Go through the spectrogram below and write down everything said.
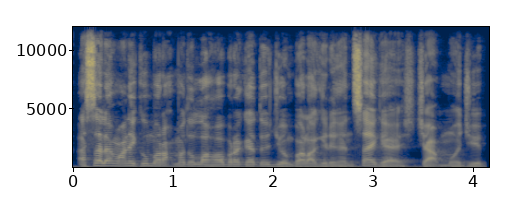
Assalamualaikum warahmatullahi wabarakatuh. Jumpa lagi dengan saya guys. Cak Mujib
